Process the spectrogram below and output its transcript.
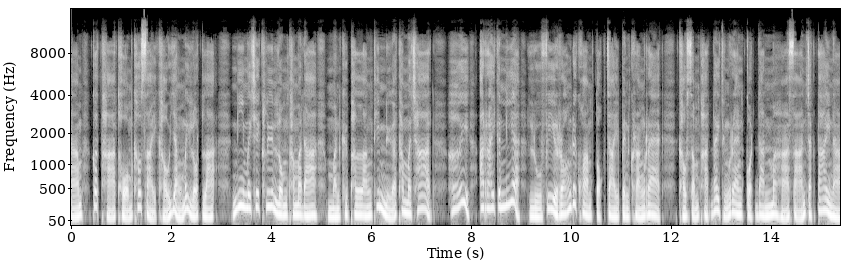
น้ำก็ถาโถมเข้าใส่เขาอย่างไม่ลดละ นี่ไม่ใช่คลื่นลมธรรมดา มันคือพลังที่เหนือธรรมชาติ เฮ้ย อะไรกันเนี่ย ลูฟี่ร้องด้วยความตกใจเป็นครั้งแรก เขาสัมผัสได้ถึงแรงกดดันมหาศาลจากใต้น้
